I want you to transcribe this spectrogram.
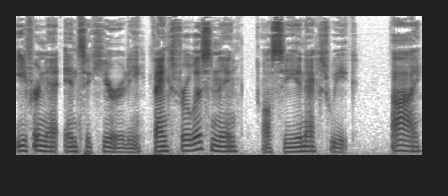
Ethernet Insecurity. Thanks for listening. I'll see you next week. Bye.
